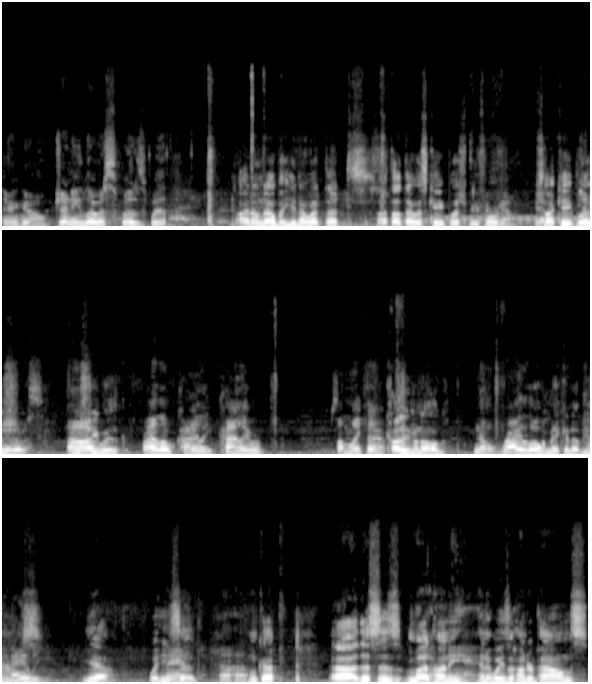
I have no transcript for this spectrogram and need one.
There you go. Jenny Lewis was with. I don't know, but you know what? That's I thought that was Kate Bush before. It's not Kate Jenny Bush. Lewis. Who's Uh, she with? Rilo Kiley? Kylie, something like that? Kylie Minogue? No, Rilo I'm making up names. Kiley. Yeah, what he Band. said. Uh-huh. Okay. Uh, this is Mudhoney, and it weighs 100 pounds.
